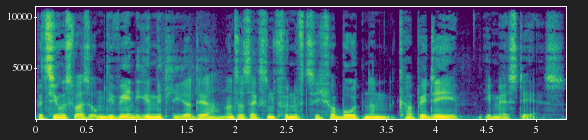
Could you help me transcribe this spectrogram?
beziehungsweise um die wenigen Mitglieder der 1956 verbotenen KPD im SDS.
